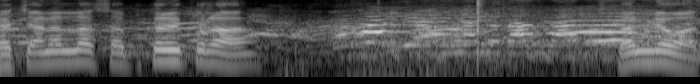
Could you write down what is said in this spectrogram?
या चॅनलला सबस्क्राईब करा. धन्यवाद.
